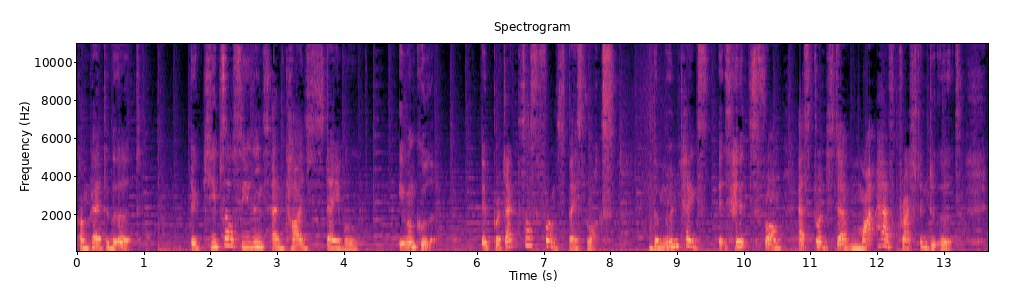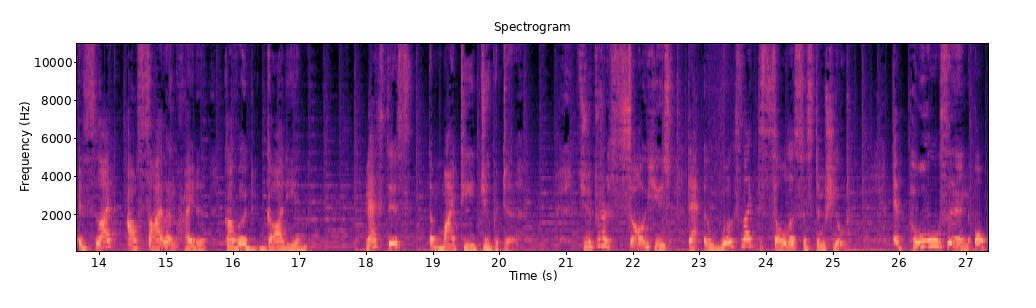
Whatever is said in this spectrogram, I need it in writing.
compared to the earth. It keeps our seasons and tides stable. Even cooler, it protects us from space rocks. The moon takes its hits from asteroids that might have crashed into Earth. It's like our silent crater covered guardian. Next is the mighty Jupiter. Jupiter is so huge that it works like the solar system shield. It pulls in or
